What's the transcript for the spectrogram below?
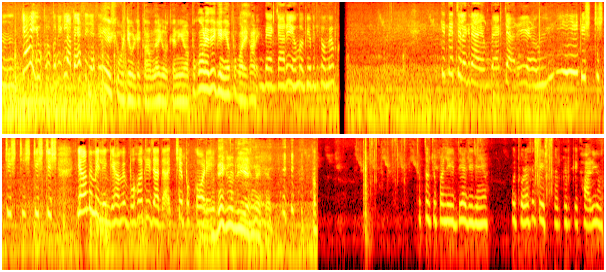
क्या है ऊपर ऊपर निकला पैसे जैसे। ये इसके उल्टे उल्टे काम लगे होते हैं नहीं आप पकौड़े देखे नहीं आप पकौड़े खाने। बैग जा रहे हम अभी अभी दिखाओ मैं कितने अच्छे लग रहा है हम बैग जा रहे हैं। टिश टिश टिश टिश टिश टिश। यहाँ पे मिलेंगे हमें बहुत ही ज़्यादा अच्छे पकौड़े। तो देख लो लिए इसने। तब तक जो पनीर दिया हैं वो थोड़ा सा टेस्ट कर करके खा रही हूँ।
